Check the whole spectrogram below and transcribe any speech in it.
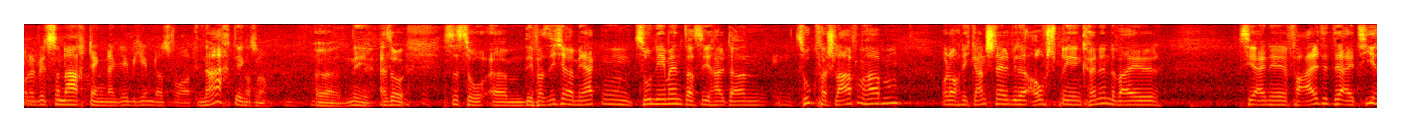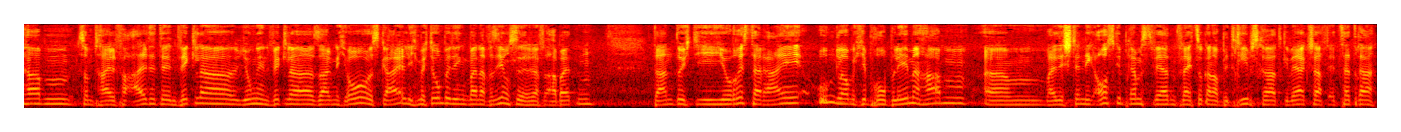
Oder willst du nachdenken? Dann gebe ich ihm das Wort. Nachdenken? Also. Äh, nee, also es ist so, ähm, die Versicherer merken zunehmend, dass sie halt da einen Zug verschlafen haben und auch nicht ganz schnell wieder aufspringen können, weil sie eine veraltete IT haben, zum Teil veraltete Entwickler, junge Entwickler sagen nicht, oh, ist geil, ich möchte unbedingt bei einer Versicherungsgesellschaft arbeiten. Dann durch die Juristerei unglaubliche Probleme haben, ähm, weil sie ständig ausgebremst werden, vielleicht sogar noch Betriebsrat, Gewerkschaft etc.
